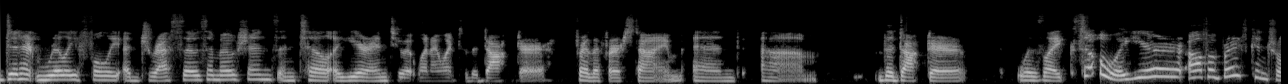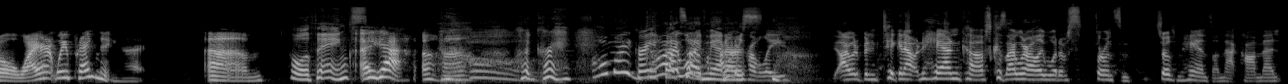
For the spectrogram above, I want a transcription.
didn't really fully address those emotions until a year into it when I went to the doctor for the first time, and um, the doctor was like, "So a year off of birth control? Why aren't we pregnant yet?" Um, well, thanks. Uh, yeah. Uh-huh. great. Oh my great god! bedside manners. I probably, I would have been taken out in handcuffs because I probably would have thrown some thrown some hands on that comment.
